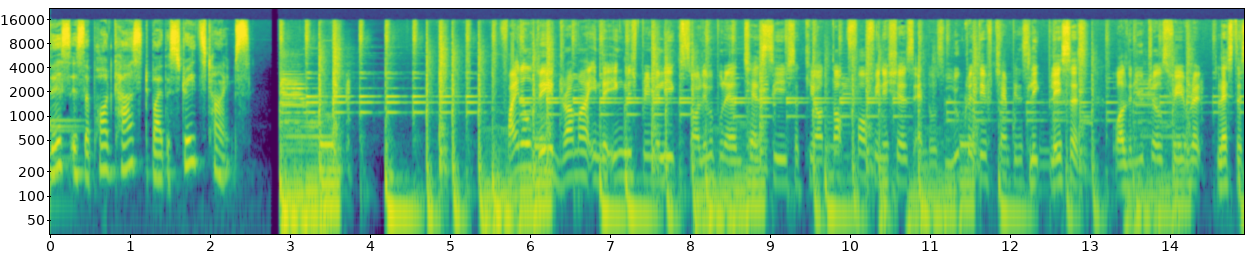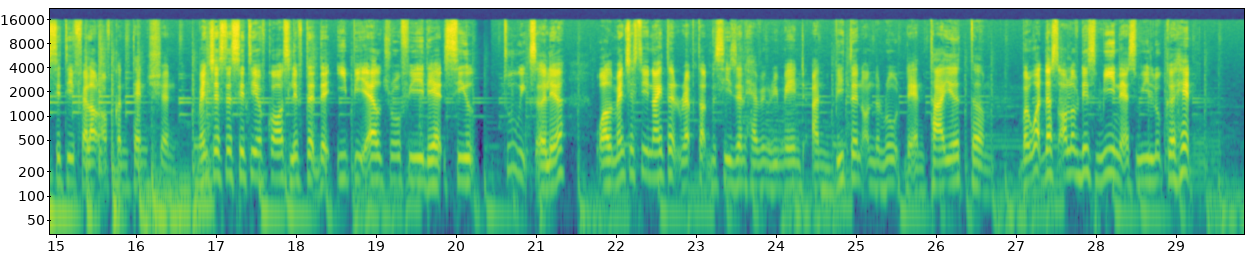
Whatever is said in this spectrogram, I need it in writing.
This is a podcast by The Straits Times. Final day drama in the English Premier League saw Liverpool and Chelsea secure top four finishes and those lucrative Champions League places, while the neutrals' favourite Leicester City fell out of contention. Manchester City, of course, lifted the EPL trophy they had sealed two weeks earlier, while Manchester United wrapped up the season having remained unbeaten on the road the entire term. But what does all of this mean as we look ahead?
